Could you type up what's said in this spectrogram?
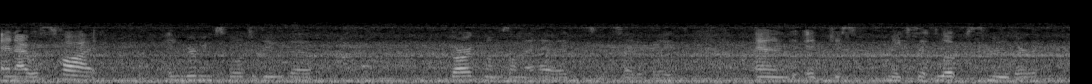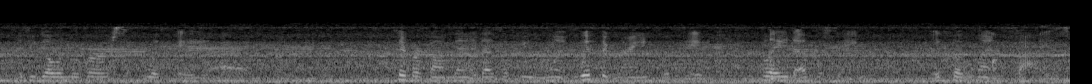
and I was taught in grooming school to do the guard comes on the head instead of blades, and it just makes it look smoother if you go in reverse with a uh, clipper comb than it does if you went with the grain with a blade of the same equivalent size.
